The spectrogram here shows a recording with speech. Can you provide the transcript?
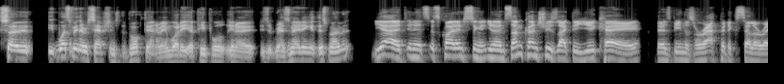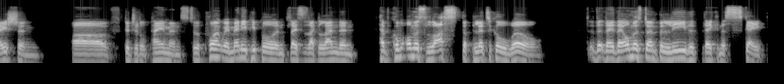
So, what's been the reception to the book then? I mean, what are, are people? You know, is it resonating at this moment? Yeah, and it's it's quite interesting. You know, in some countries like the UK, there's been this rapid acceleration of digital payments to the point where many people in places like London have almost lost the political will. They, they almost don't believe that they can escape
